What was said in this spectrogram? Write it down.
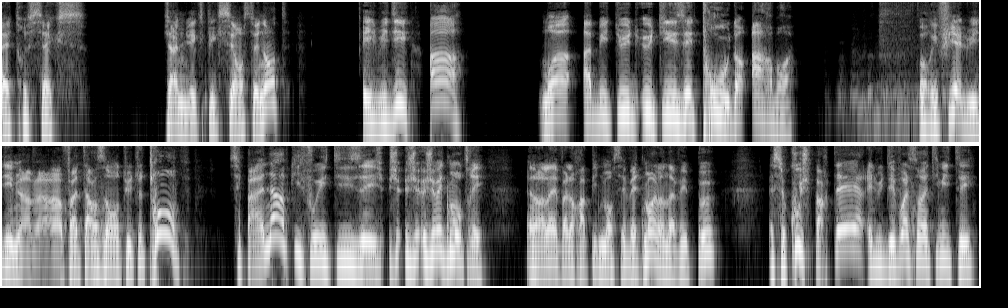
Être sexe? Jeanne lui explique séance tenante et il lui dit Ah Moi, habitude utiliser trou dans arbre. Horrifiée, elle lui dit Mais enfin, Tarzan, tu te trompes C'est pas un arbre qu'il faut utiliser. Je vais te montrer. Elle enlève alors rapidement ses vêtements, elle en avait peu. Elle se couche par terre et lui dévoile son intimité.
